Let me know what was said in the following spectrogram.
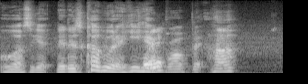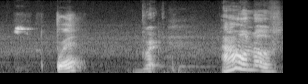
who else again? There's a couple people that he had brought back, huh? Bret. Bret. I don't know if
